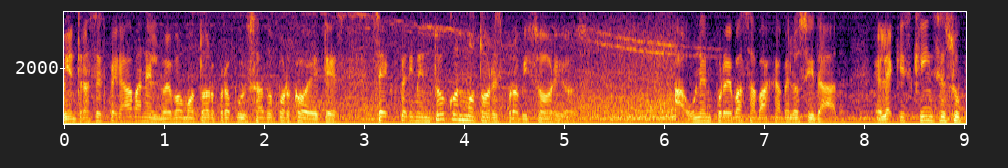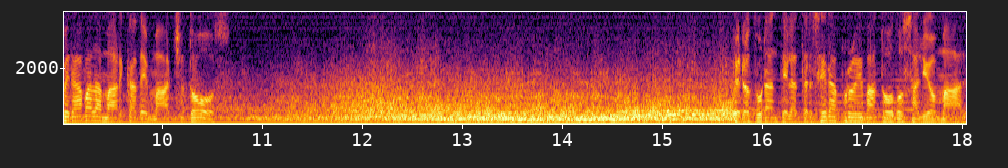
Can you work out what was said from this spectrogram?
Mientras esperaban el nuevo motor propulsado por cohetes, se experimentó con motores provisorios. Aún en pruebas a baja velocidad, el X-15 superaba la marca de Mach 2. Pero durante la tercera prueba todo salió mal.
